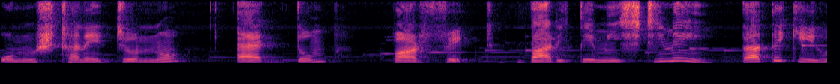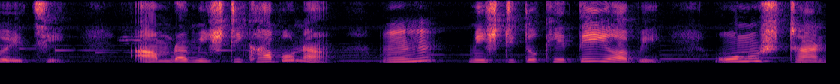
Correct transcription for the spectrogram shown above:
অনুষ্ঠানের জন্য একদম পারফেক্ট। বাড়িতে মিষ্টি নেই? তাতে কি হয়েছে? আমরা মিষ্টি খাব না? হুম, মিষ্টি তো খেতেই হবে। অনুষ্ঠান,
